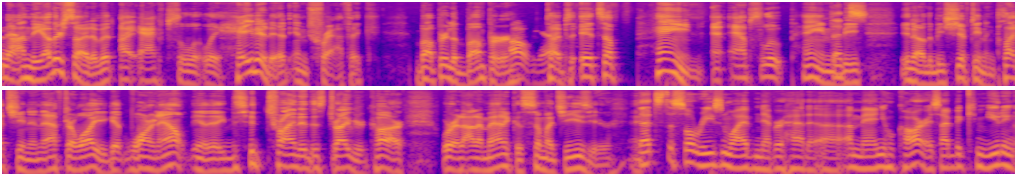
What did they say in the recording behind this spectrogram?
No. on the other side of it, I absolutely hated it in traffic bumper to bumper Oh, yeah. types. It's a pain, an absolute pain to be, you know, to be shifting and clutching, and after a while you get worn out, you know, trying to just drive your car. Where an automatic is so much easier. That's the sole reason why I've never had a, a manual car. Is I've been commuting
